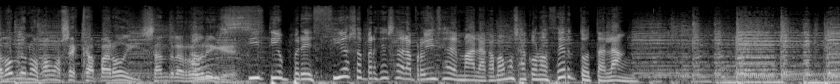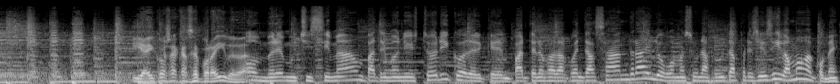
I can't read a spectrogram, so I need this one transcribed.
¿A dónde nos vamos a escapar hoy, Sandra A un Rodríguez? sitio precioso, precioso de la provincia de Málaga. Vamos a conocer Totalán. Y hay cosas que hacer por ahí, ¿verdad? Hombre, muchísima, un patrimonio histórico del que en parte nos va a dar cuenta Sandra y luego vamos a hacer unas rutas preciosas y vamos a comer.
